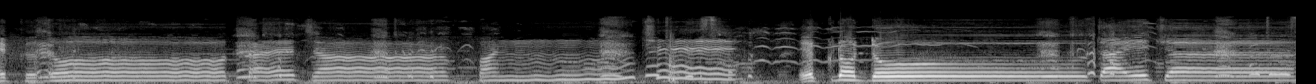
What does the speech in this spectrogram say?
एक, दो चार एक, दो चार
